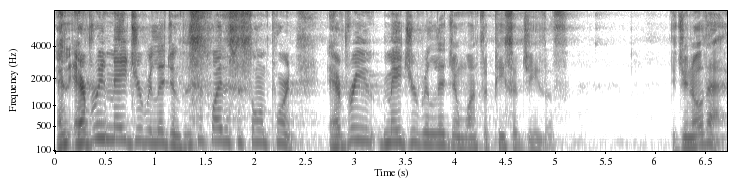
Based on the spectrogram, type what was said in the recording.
And every major religion, this is why this is so important. Every major religion wants a piece of Jesus. Did you know that?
